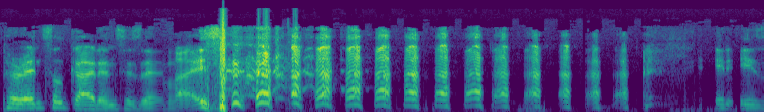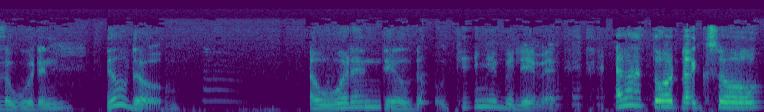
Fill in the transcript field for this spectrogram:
Parental guidance is advised. it is a wooden dildo a wooden dildo. Can you believe it? And I thought, like, so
